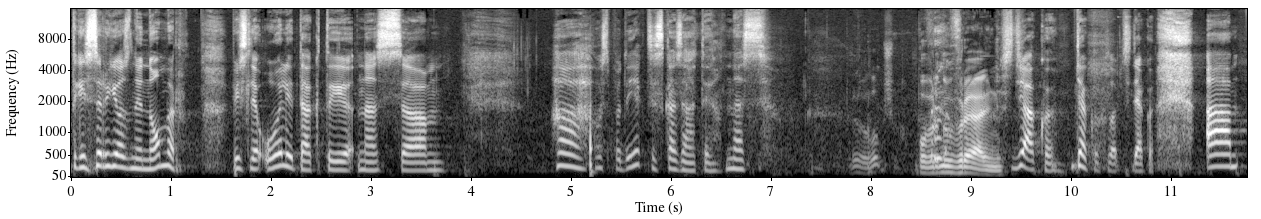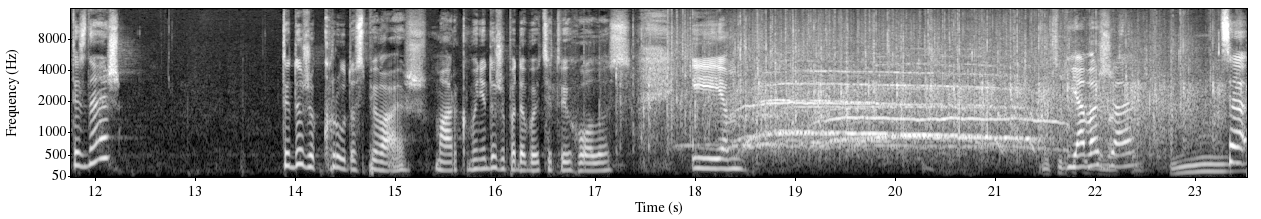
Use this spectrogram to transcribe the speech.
такий серйозний номер. Після Олі, так ти нас. А, а, господи, як це сказати? Нас. Повернув в реальність. Дякую, дякую, хлопці, дякую. А, ти знаєш, ти дуже круто співаєш, Марк. Мені дуже подобається твій голос. І ем, Не тільки я вважаю, це,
